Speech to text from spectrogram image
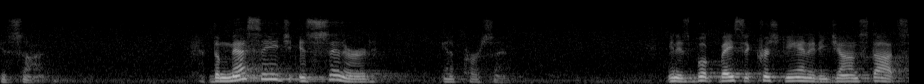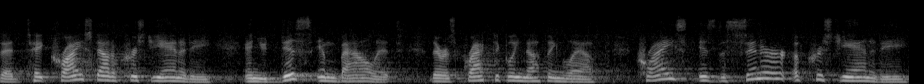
his son. The message is centered in a person. In his book, Basic Christianity, John Stott said, Take Christ out of Christianity and you disembowel it, there is practically nothing left. Christ is the center of Christianity,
